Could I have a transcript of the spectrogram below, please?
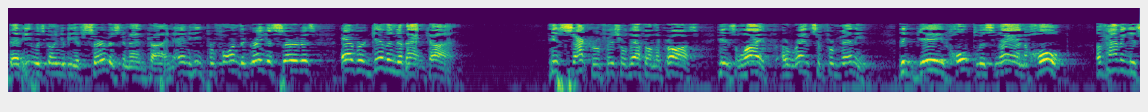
that he was going to be of service to mankind, and he performed the greatest service ever given to mankind. His sacrificial death on the cross, his life, a ransom for many, that gave hopeless man hope of having his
